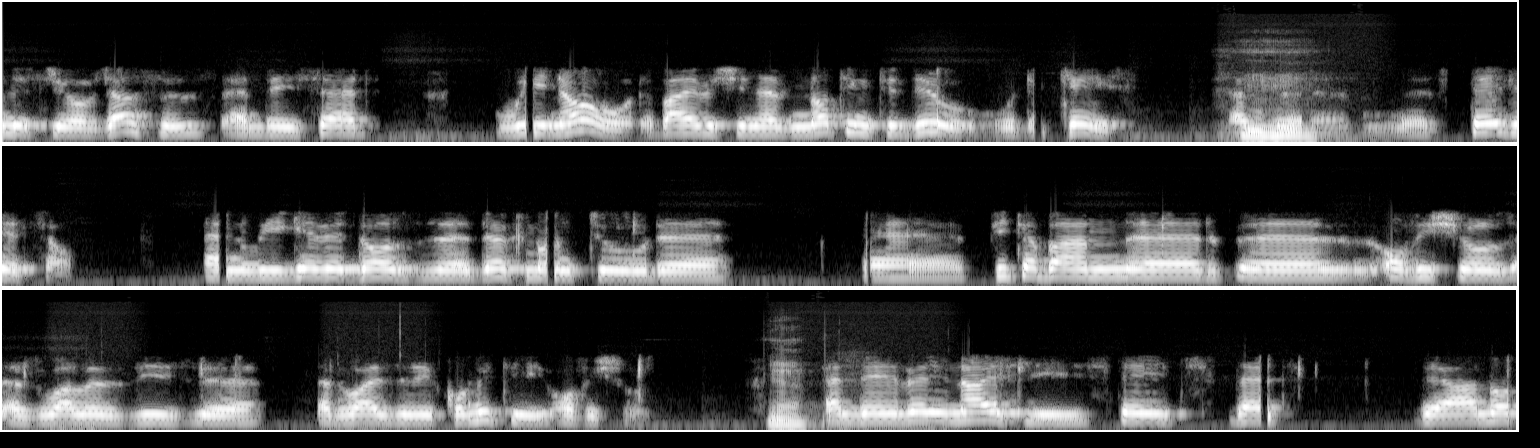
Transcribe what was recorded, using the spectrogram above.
Ministry of Justice and they said, we know the Bible has nothing to do with the case, as uh, stated so. And we gave those uh, documents to the Pieter Baan uh, uh, officials as well as these uh, advisory committee officials. Yeah. And they very nicely state that they are not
